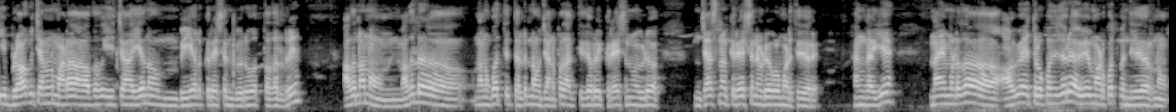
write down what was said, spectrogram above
ಈ ಬ್ಲಾಗ್ ಚಾನಲ್ ಮಾಡೋ ಅದು, ಈ ಚ, ಏನು ಬಿ ಎಲ್ ಕ್ರಿಯೇಷನ್ ಬ್ಯೂರೋ ರೀ. ಅದು ನಾನು ಮೊದಲು, ನನಗೆ ರೀ, ನಾವು ಜನಪದ ಆಗ್ತಿದ್ದೇವೆ ರೀ ಕ್ರಿಯೇಷನ್ ವಿಡಿಯೋ ಜಾಸ್ತಿ ನಾವು ಕ್ರಿಯೇಷನ್ ವೀಡಿಯೋಗಳು ಮಾಡ್ತಿದ್ದೇವೆ ರೀ. ಹಾಗಾಗಿ ನಾ ಏನು ಮಾಡೋದು, ಅವೇ ತಿಳ್ಕೊಂಡಿದ್ದೇವೆ ರೀ, ಅವೇ ಮಾಡ್ಕೊತ ಬಂದಿದ್ದೇವೆ ರೀ ನಾವು.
